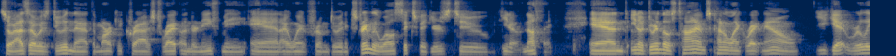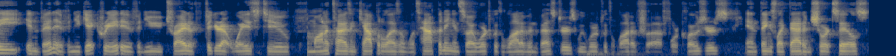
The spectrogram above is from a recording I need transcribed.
So as i was doing that the market crashed right underneath me and i went from doing extremely well six figures to you know nothing. And you know during those times kind of like right now you get really inventive and you get creative and you try to figure out ways to monetize and capitalize on what's happening. And so I worked with a lot of investors. We worked with a lot of uh, foreclosures and things like that and short sales.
